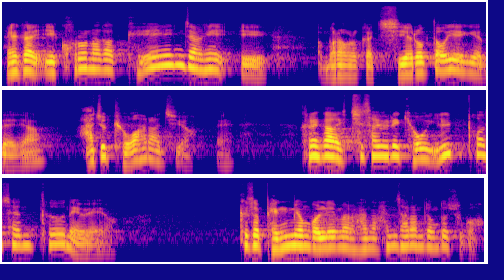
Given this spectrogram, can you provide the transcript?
그러니까 이 코로나가 굉장히 이 뭐라 그럴까 지혜롭다고 얘기해야 되냐? 아주 교활하지요. 예. 그러니까 치사율이 겨우 1% 내외예요. 그래서 100명 걸리면 한, 한 사람 정도 죽어.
